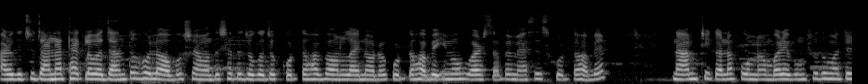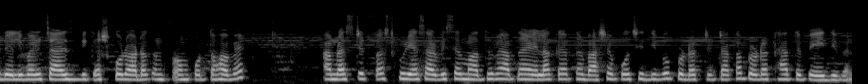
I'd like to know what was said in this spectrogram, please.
আরও কিছু জানার থাকলে বা জানতে হলে অবশ্যই আমাদের সাথে যোগাযোগ করতে হবে অনলাইনে অর্ডার করতে হবে, ইমো হোয়াটসঅ্যাপে মেসেজ করতে হবে। নাম, ঠিকানা ফোন নাম্বার এবং শুধুমাত্র ডেলিভারি চার্জ বিকাশ করে অর্ডার কনফার্ম করতে হবে। আমরা স্টেট ফার্স্ট কুরিয়ার সার্ভিসের মাধ্যমে আপনার এলাকায় আপনার বাসায় পৌঁছে দিব, প্রোডাক্টের টাকা, প্রোডাক্ট হাতে পেয়ে দিবেন।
